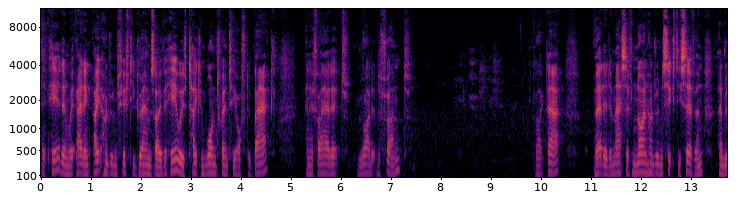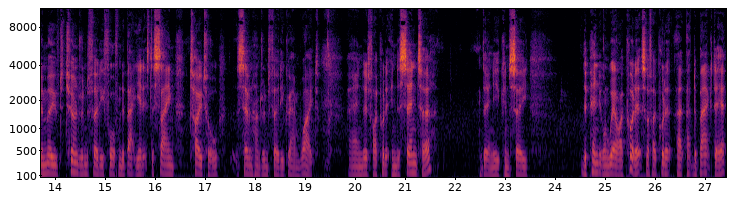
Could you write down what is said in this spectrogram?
it here, then we're adding 850 grams over here. We've taken 120 off the back. And if I add it right at the front, like that, I added a massive 967 and removed 234 from the back, yet it's the same total 730 gram weight. And if I put it in the center, then you can see depending on where I put it. So if I put it at, at the back there,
